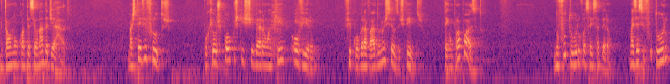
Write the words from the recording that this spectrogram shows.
Então não aconteceu nada de errado. Mas teve frutos, porque os poucos que estiveram aqui ouviram. Ficou gravado nos seus espíritos. Tem um propósito. No futuro vocês saberão. Mas esse futuro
